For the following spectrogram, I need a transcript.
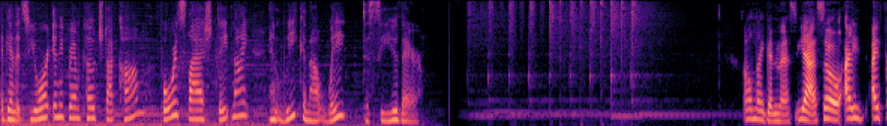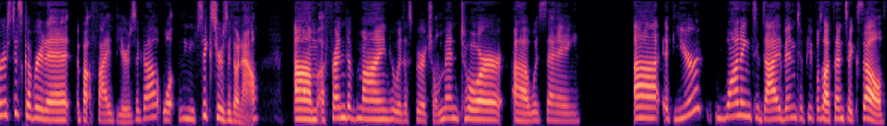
Again, it's yourenneagramcoach.com forward slash date night, and we cannot wait to see you there. Oh my goodness. Yeah. So I I first discovered it about five years ago. Well, mm, six years ago now. Um, a friend of mine who was a spiritual mentor uh, was saying, uh, if you're wanting to dive into people's authentic self,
